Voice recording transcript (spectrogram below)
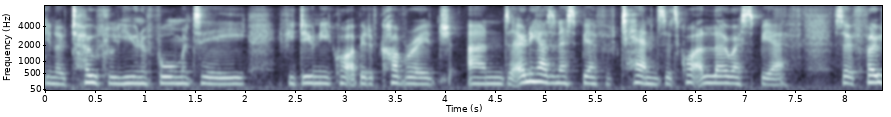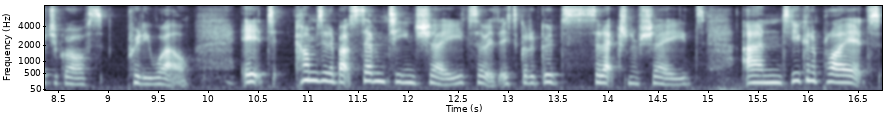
you know, total uniformity. If you do need quite a bit of coverage, and it only has an SPF of 10, so it's quite a low SPF. So it photographs pretty well. It comes in about 17 shades, so it's got a good selection of shades, and you can apply it,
